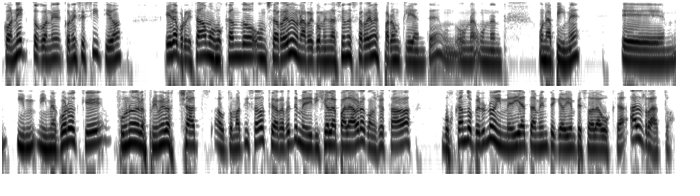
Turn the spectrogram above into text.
conecto con, e- con ese sitio era porque estábamos buscando un CRM, una recomendación de CRM para un cliente, un- una, una- una pyme. Eh, y, y me acuerdo que fue uno de los primeros chats automatizados que de repente me dirigió la palabra cuando yo estaba buscando, pero no inmediatamente que había empezado la búsqueda, al rato.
